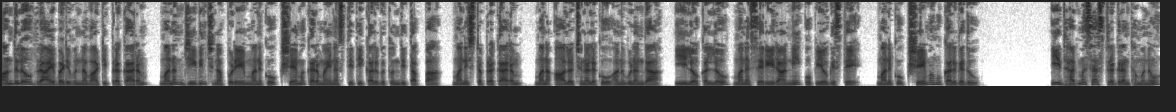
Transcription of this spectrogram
అందులో వ్రాయబడి ఉన్న వాటి ప్రకారం మనం జీవించినప్పుడే మనకు క్షేమకరమైన స్థితి కలుగుతుంది తప్ప మనిష్ట ప్రకారం మన ఆలోచనలకు అనుగుణంగా ఈ లోకల్లో మన శరీరాన్ని ఉపయోగిస్తే మనకు క్షేమము కలుగదు. ఈ ధర్మశాస్త్ర గ్రంథమును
